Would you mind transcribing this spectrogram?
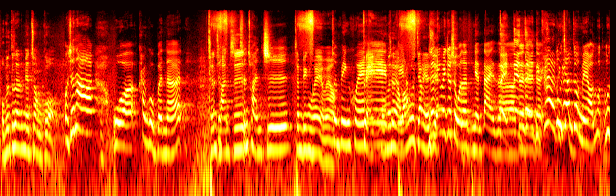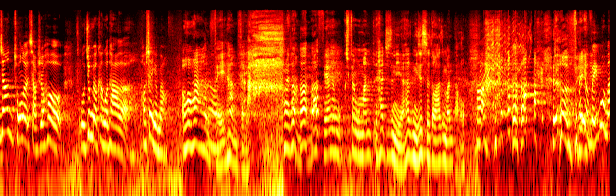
我们都在那边撞过。哦，真的啊，我看过本能。陈传之、陈传之、郑冰辉有没有？郑冰辉，对，我们的王陆江也是。郑冰辉就是我的年代的，对对对，你看陆江就没有，陆陆江从了小时候我就没有看过他了，好像有没有？哦，他很肥，他很肥。后来他很肥，他肥像像馒，他就是你，他你是石头，他是馒头。他很肥。他有肥过吗？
